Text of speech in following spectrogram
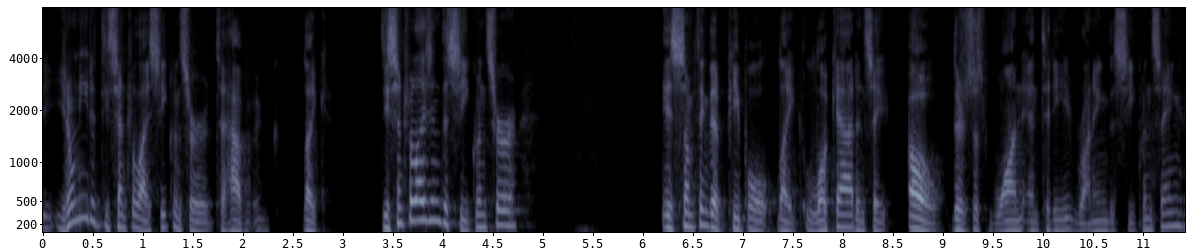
you don't need a decentralized sequencer to have uh, like decentralizing the sequencer is something that people like look at and say, "Oh, there's just one entity running the sequencing,"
